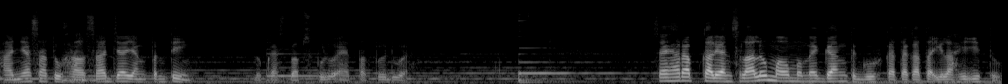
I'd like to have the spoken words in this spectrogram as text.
Hanya satu hal saja yang penting. Lukas bab 10 ayat 42. Saya harap kalian selalu mau memegang teguh kata-kata ilahi itu.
